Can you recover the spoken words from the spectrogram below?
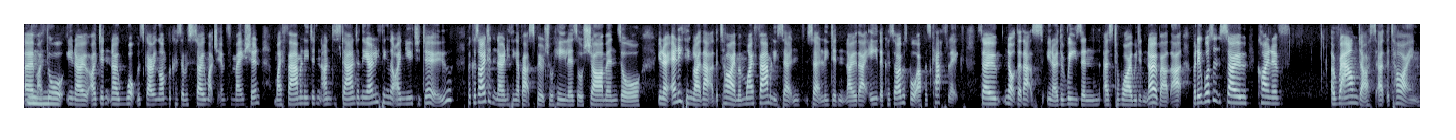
Um, mm. I thought, you know, I didn't know what was going on because there was so much information. My family didn't understand. And the only thing that I knew to do, because I didn't know anything about spiritual healers or shamans or, you know, anything like that at the time. And my family certain, certainly didn't know that either because I was brought up as Catholic. So, not that that's, you know, the reason as to why we didn't know about that, but it wasn't so kind of around us at the time.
